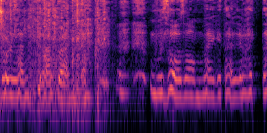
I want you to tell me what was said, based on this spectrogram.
놀란다고 한다. 무서워서 엄마에게 달려왔다.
